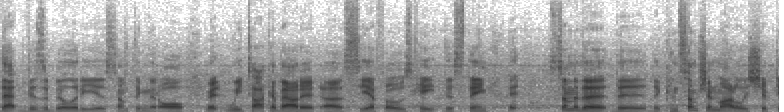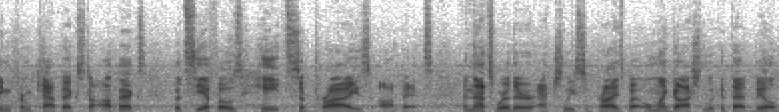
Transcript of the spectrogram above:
that visibility is something that all, we talk about it, uh, CFOs hate this thing. It, some of the, the, the consumption model is shifting from CapEx to OpEx, but CFOs hate surprise OpEx. And that's where they're actually surprised by, oh my gosh, look at that bill.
